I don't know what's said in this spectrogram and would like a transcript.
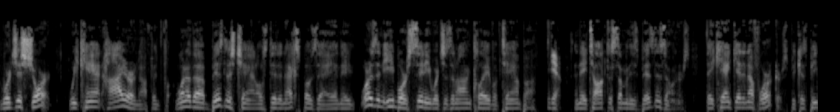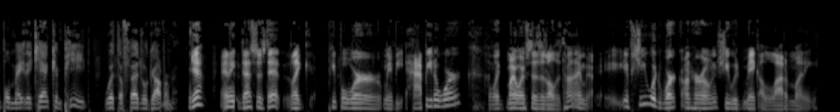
We're just short. We can't hire enough. And one of the business channels did an expose, and they was in Ybor City, which is an enclave of Tampa Yeah. and they talk to some of these business owners. They can't get enough workers because people may they can't compete with the federal government. Yeah. And that's just it. Like, people were maybe happy to work. Like, my wife says it all the time. If she would work on her own, she would make a lot of money.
